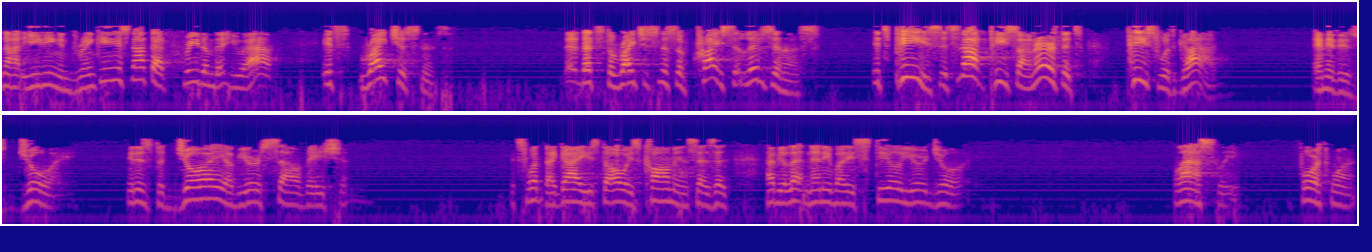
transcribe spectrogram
not eating and drinking, it's not that freedom that you have, it's righteousness. That's the righteousness of Christ that lives in us. It's peace. It's not peace on earth, it's peace with God. And it is joy. It is the joy of your salvation. It's what that guy used to always call me and says, Have you let anybody steal your joy? Lastly, fourth one,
